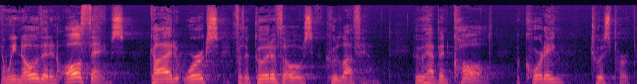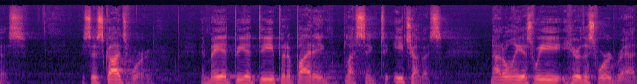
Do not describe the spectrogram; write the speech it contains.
And we know that in all things, God works for the good of those who love Him, who have been called according to His purpose. This is God's word, and may it be a deep and abiding blessing to each of us, not only as we hear this word read,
